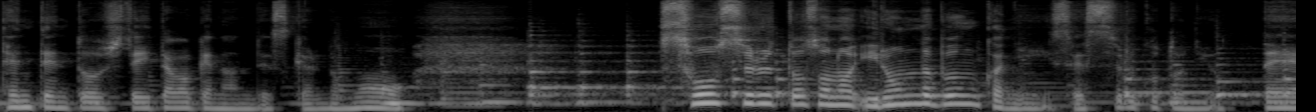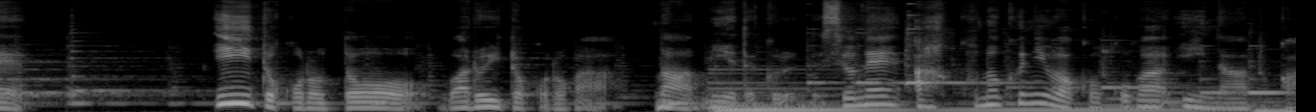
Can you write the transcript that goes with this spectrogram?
々としていたわけなんですけれどもそうするとそのいろんな文化に接することによっていいところと悪いところが、まあ、見えてくるんですよね。あこの国はここがいいなとか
